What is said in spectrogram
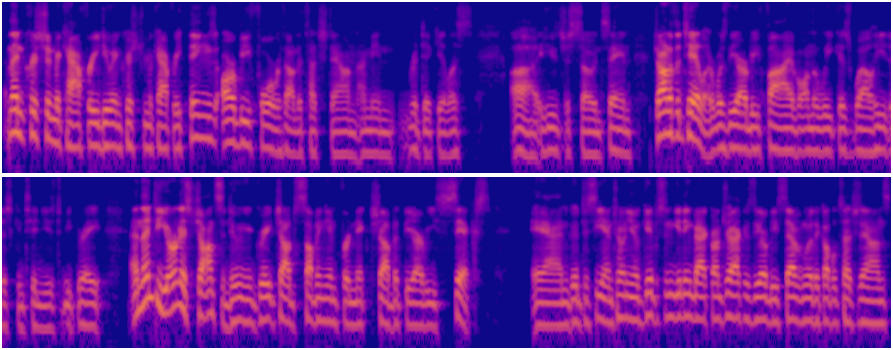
And then Christian McCaffrey doing Christian McCaffrey things, RB four without a touchdown. I mean, ridiculous. Uh, he's just so insane. Jonathan Taylor was the RB five on the week as well. He just continues to be great. And then D'Ernest Johnson doing a great job subbing in for Nick Chubb at the RB six. And good to see Antonio Gibson getting back on track as the RB7 with a couple touchdowns.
